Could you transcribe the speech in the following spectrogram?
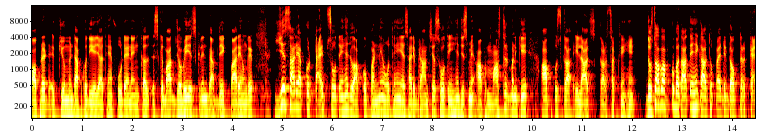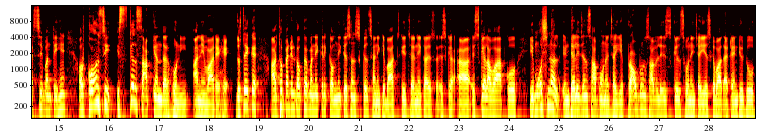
ऑपरेट इक्विपमेंट आपको दिए जाते हैं फुट एंड एंकल इसके बाद जो भी स्क्रीन पर आप देख पा रहे होंगे, ये सारे आपको टाइप्स होते हैं जो आपको पढ़ने होते हैं, ये सारे ब्रांचेस होती हैं जिसमें आप मास्टर बन आप उसका इलाज कर सकते हैं। दोस्तों अब आपको बताते हैं कि आर्थोपैडिक डॉक्टर कैसे बनते हैं और कौन सी स्किल्स आपके अंदर होनी अनिवार्य है। दोस्तों एक आर्थोपैडिक डॉक्टर बनने के लिए कम्युनिकेशन स्किल्स यानी कि बात की चलने का इसके आ, इसके अलावा आपको इमोशनल इंटेलिजेंस आप होने चाहिए प्रॉब्लम सॉल्व स्किल्स होनी चाहिए इसके बाद अटेंटिव टू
